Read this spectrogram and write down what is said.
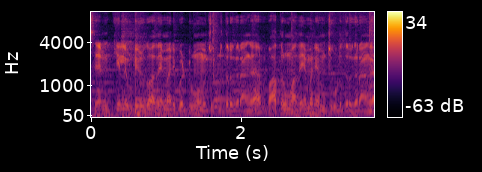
சேம் கீழே எப்படி இருக்கோ அதே மாதிரி பெட்ரூம் அமைச்சு கொடுத்துருக்குறாங்க. பாத்ரூமும் அதே மாதிரி அமைச்சு கொடுத்துருக்குறாங்க.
